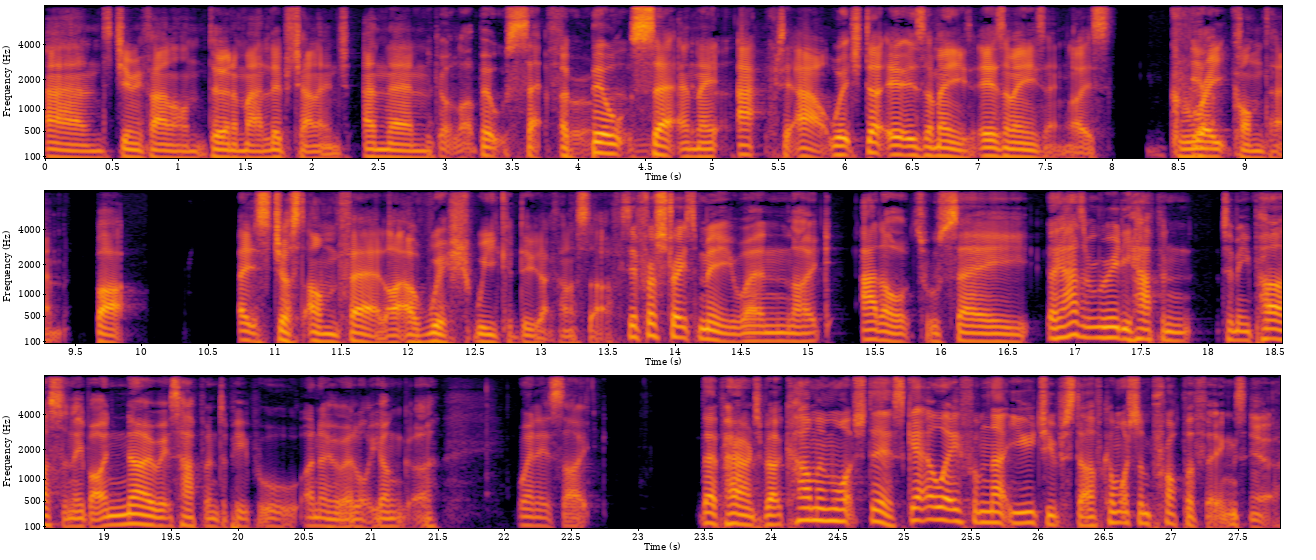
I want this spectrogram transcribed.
and Jimmy Fallon doing a Mad Libs challenge, and then got like a built set for a built set, and they act it out, which do- it is amazing. It is amazing. Like it's great content, but it's just unfair. Like I wish we could do that kind of stuff. 'Cause it frustrates me when like adults will say it hasn't really happened to me personally, but I know it's happened to people I know who are a lot younger. When it's like their parents will be like, "Come and watch this. Get away from that YouTube stuff. Come watch some proper things." Yeah.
